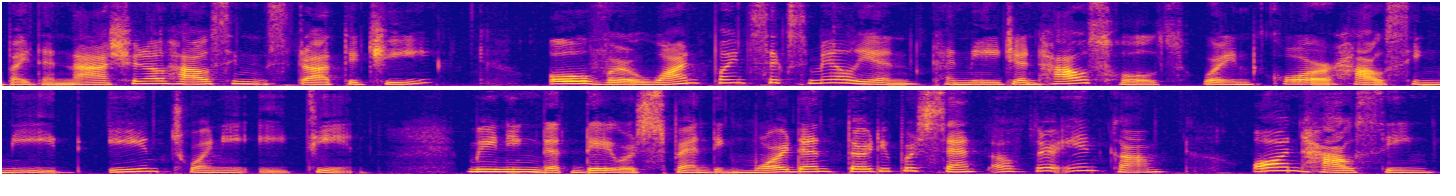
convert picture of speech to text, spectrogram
by the National Housing Strategy, over 1.6 million Canadian households were in core housing need in 2018, meaning that they were spending more than 30% of their income on housing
